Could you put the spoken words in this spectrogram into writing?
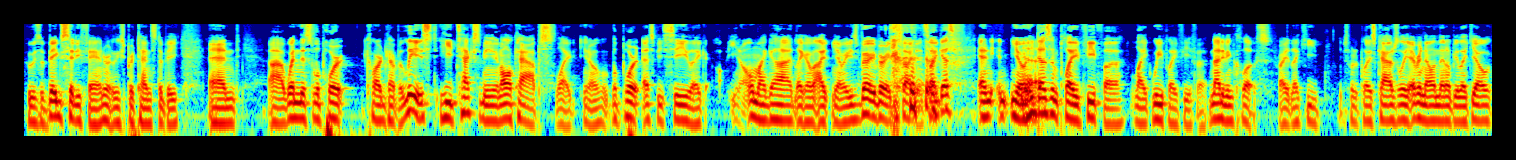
who's a big City fan, or at least pretends to be. And uh, when this Laporte card got released, he texted me in all caps, like, you know, Laporte SBC, like, you know, oh my god, like, I, you know, he's very, very excited. so I guess, and, and you know, Yeah. he doesn't play FIFA like we play FIFA, not even close, right? Like he, he sort of plays casually. Every now and then, he'll be like, yo,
